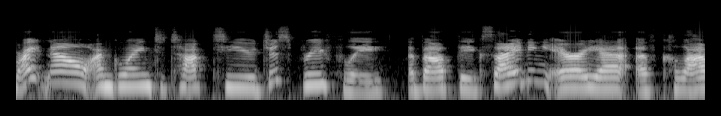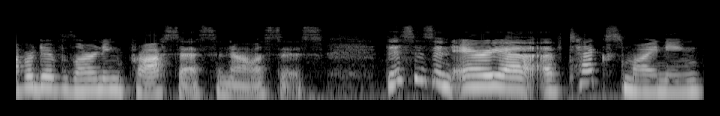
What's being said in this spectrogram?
Right now, I'm going to talk to you just briefly about the exciting area of collaborative learning process analysis. This is an area of text mining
